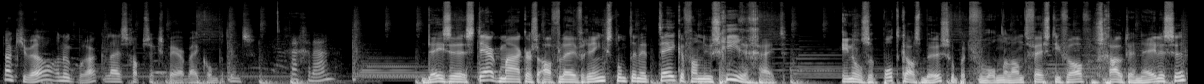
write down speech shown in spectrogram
Dankjewel, Anouk Brak, leiderschapsexpert bij Competence. Graag gedaan. Deze Sterkmakersaflevering stond in het teken van nieuwsgierigheid. In onze podcastbus op het Verwonderland Festival van Schouten en Nelissen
